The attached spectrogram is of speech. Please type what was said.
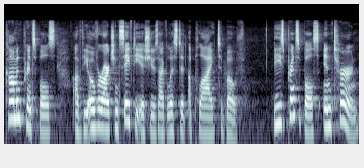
common principles of the overarching safety issues I've listed apply to both. These principles, in turn,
